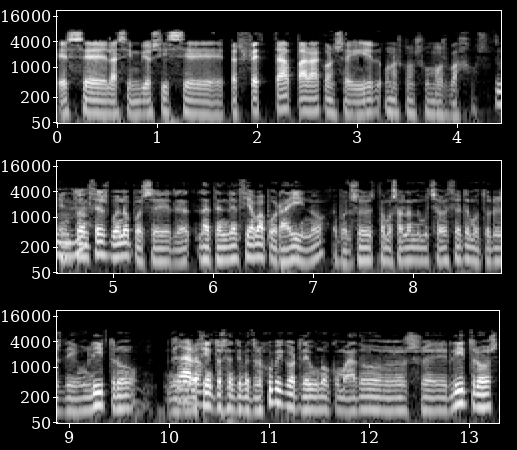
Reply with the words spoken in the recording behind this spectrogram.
es eh, la simbiosis eh, perfecta para conseguir unos consumos bajos. Entonces, bueno, pues eh, la, la tendencia va por ahí, ¿no? Por eso estamos hablando muchas veces de motores de un litro, de Claro. 900 centímetros cúbicos, de 1,2 eh, litros.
